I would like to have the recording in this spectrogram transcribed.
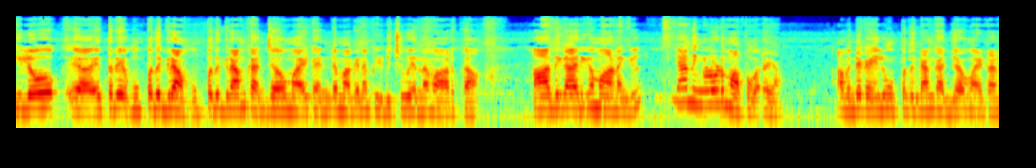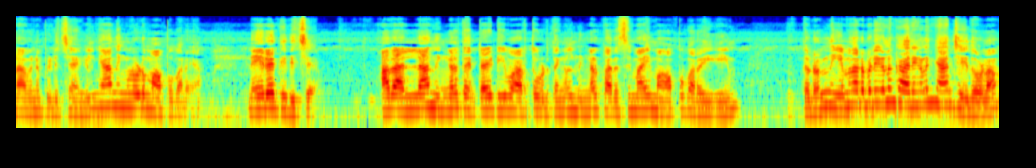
കിലോ എത്ര? മുപ്പത് ഗ്രാം. മുപ്പത് ഗ്രാം കഞ്ചാവുമായിട്ട് എന്റെ മകനെ പിടിച്ചു എന്ന വാർത്ത ആധികാരികമാണെങ്കിൽ ഞാൻ നിങ്ങളോട് മാപ്പ് പറയാം. അവന്റെ കയ്യിൽ മുപ്പത് ഗ്രാം കഞ്ചാവുമായിട്ടാണ് അവനെ പിടിച്ചതെങ്കിൽ ഞാൻ നിങ്ങളോട് മാപ്പ് പറയാം. നേരെ തിരിച്ച്. അതല്ല നിങ്ങൾ തെറ്റായിട്ട് ഈ വാർത്ത കൊടുത്തെങ്കിൽ നിങ്ങൾ പരസ്യമായി മാപ്പ് പറയുകയും തുടർന്ന് നിയമ നടപടികളും കാര്യങ്ങളും ഞാൻ ചെയ്തോളാം.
